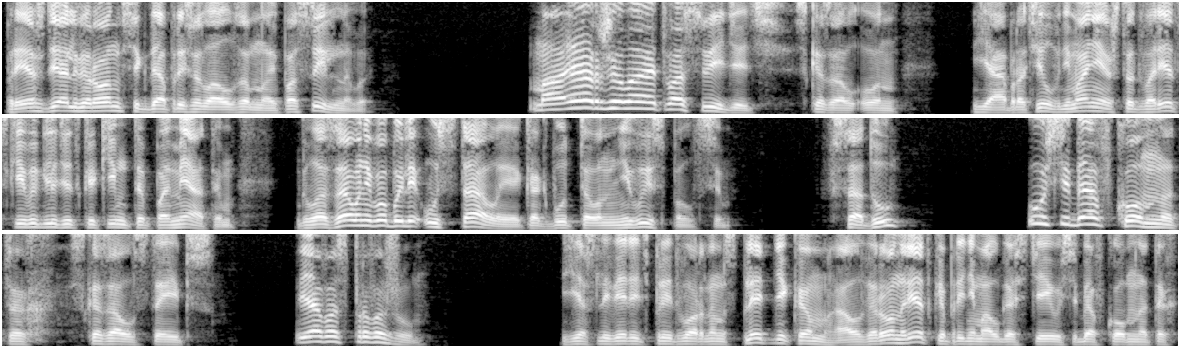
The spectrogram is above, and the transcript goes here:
Прежде Альверон всегда присылал за мной посыльного. «Маэр желает вас видеть», — сказал он. Я обратил внимание, что дворецкий выглядит каким-то помятым. Глаза у него были усталые, как будто он не выспался. «В саду?» «У себя в комнатах», — сказал Стейпс. «Я вас провожу». Если верить придворным сплетникам, Алверон редко принимал гостей у себя в комнатах.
